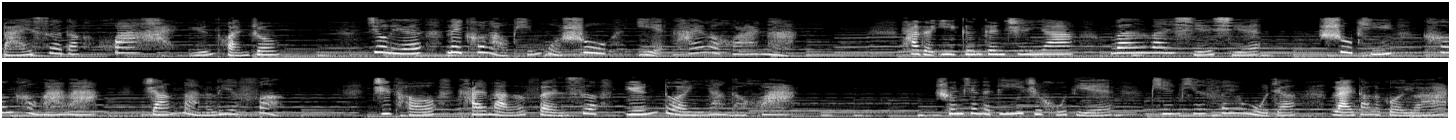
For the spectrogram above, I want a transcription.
白色的花海云团中，就连那棵老苹果树也开了花呢。它的一根根枝丫弯弯斜斜，树皮坑坑洼洼，长满了裂缝，枝头开满了粉色云朵一样的花。春天的第一只蝴蝶翩翩飞舞着来到了果园，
